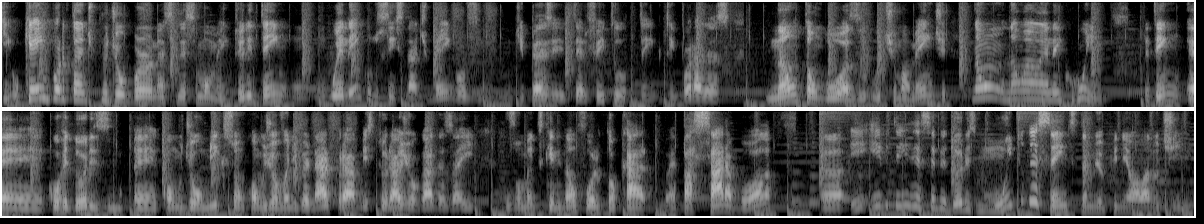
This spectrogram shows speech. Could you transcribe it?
que, o que é importante para o Joe Burrow nesse, nesse momento? Ele tem um, um, o elenco do Cincinnati Bengals, em, em, que pese ter feito tem, temporadas não tão boas ultimamente, não, não é um elenco ruim. Ele tem é, corredores é, como Joe Mixon, como Giovanni Bernard, para misturar jogadas aí nos momentos que ele não for tocar, é, passar a bola. Uh, e, e, ele tem recebedores muito decentes, na minha opinião, lá no time.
